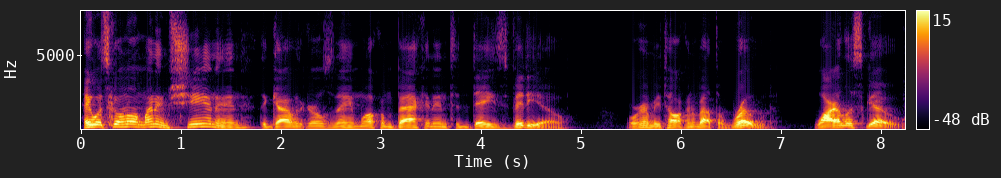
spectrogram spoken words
Hey, what's going on? My name's Shannon, the guy with the girl's name. Welcome back. And in today's video, we're going to be talking about the Rode Wireless Go.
